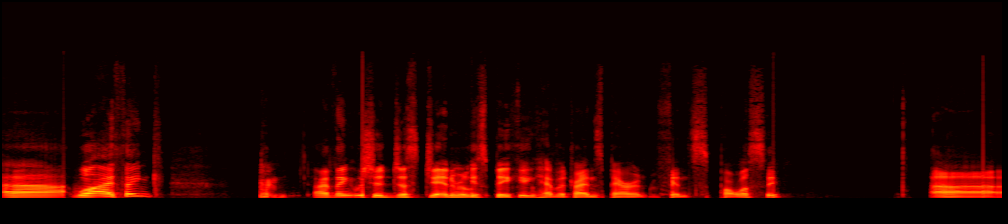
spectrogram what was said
Uh, well, I think I think we should just generally speaking have a transparent fence policy. Uh,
